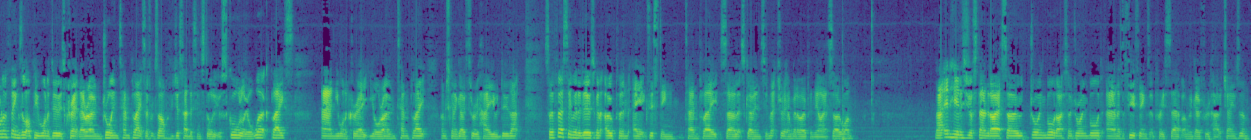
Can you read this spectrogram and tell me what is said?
One of the things a lot of people want to do is create their own drawing template. So, for example, if you just had this installed at your school or your workplace and you want to create your own template, I'm just going to go through how you would do that. So the first thing we're going to do is we're going to open a existing template. So let's go into metric. I'm going to open the ISO one. Now in here, this is your standard ISO drawing board, ISO drawing board, and there's a few things that are preset. I'm going to go through how to change them.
